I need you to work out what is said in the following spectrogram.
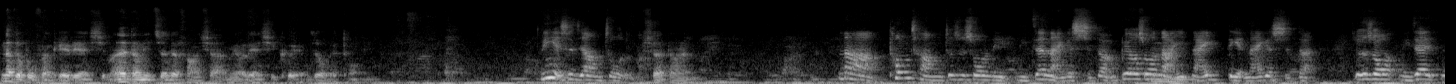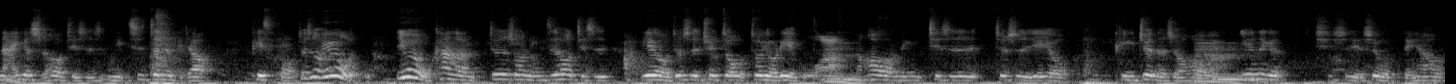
那个部分可以练习嘛？那等你真的放下来，没有练习可言，这我也同意。你也是这样做的吗？是啊，当然。那通常就是说，你你在哪一个时段？不要说哪一哪一点哪一个时段，就是说你在哪一个时候，其实你是真的比较 peaceful。就是，因为我因为我看了，就是说您之后其实也有就是去周周游列国啊，然后您其实就是也有疲倦的时候啊，因为那个其实也是我等一下我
